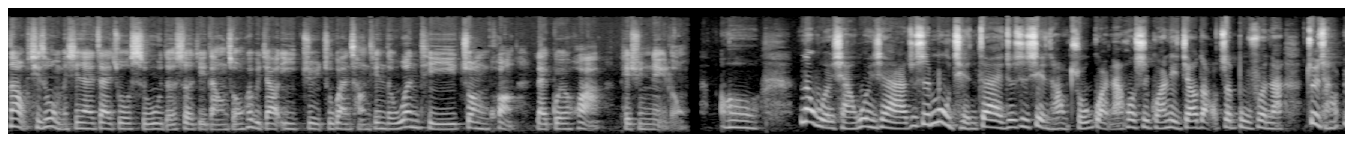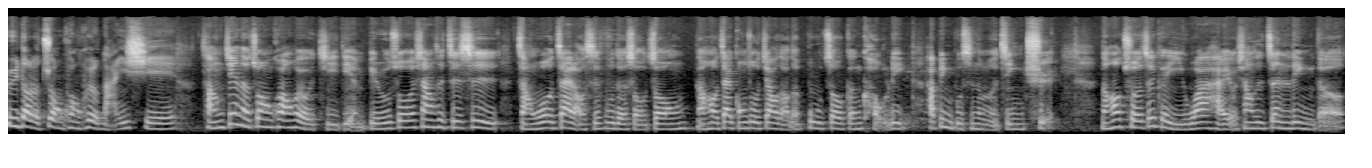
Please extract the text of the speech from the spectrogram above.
那其实我们现在在做实务的设计当中，会比较依据主管常见的问题状况来规划培训内容。哦。那我想问一下，就是目前在就是现场主管啊，或是管理教导这部分呢、最常遇到的状况会有哪一些？常见的状况会有几点，比如说像是知识掌握在老师傅的手中，然后在工作教导的步骤跟口令，它并不是那么精确。然后除了这个以外，还有像是政令的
